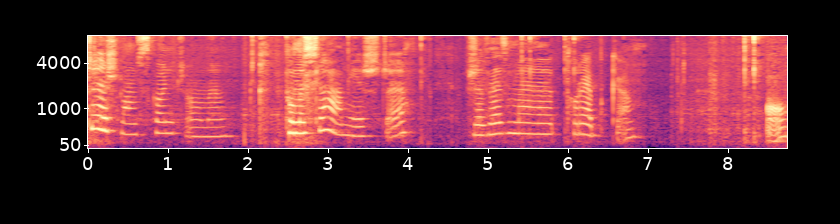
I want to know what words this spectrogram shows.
Tu już mam skończone. Pomyślałam jeszcze, że wezmę torebkę. O.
